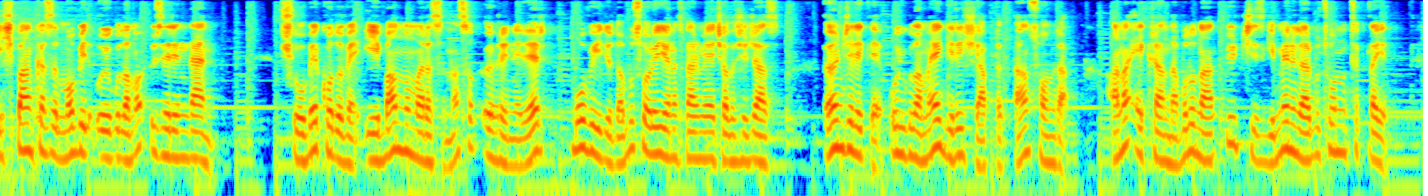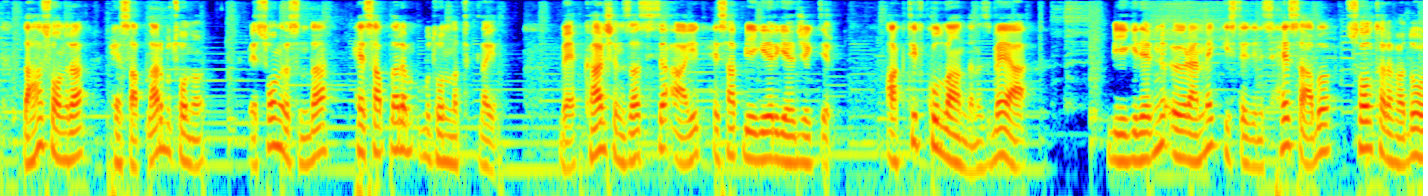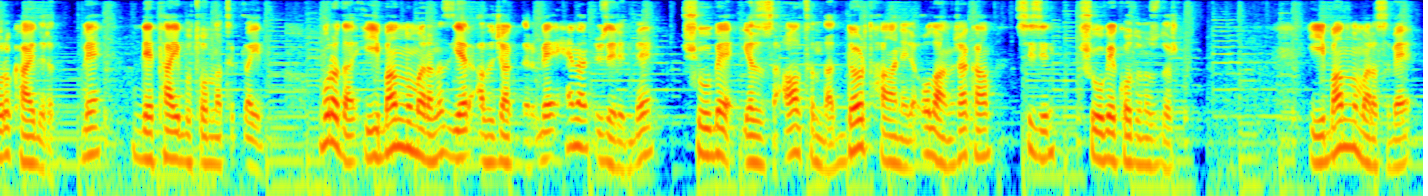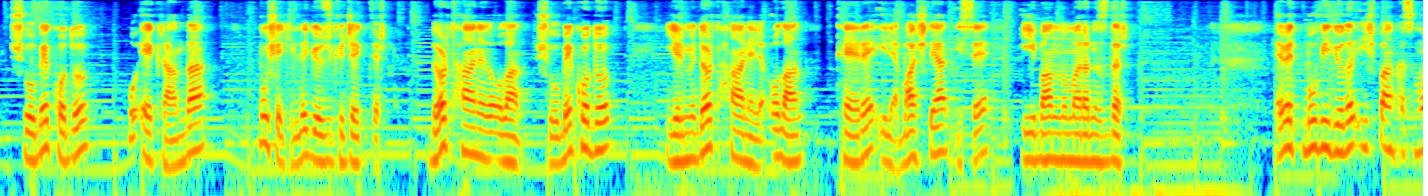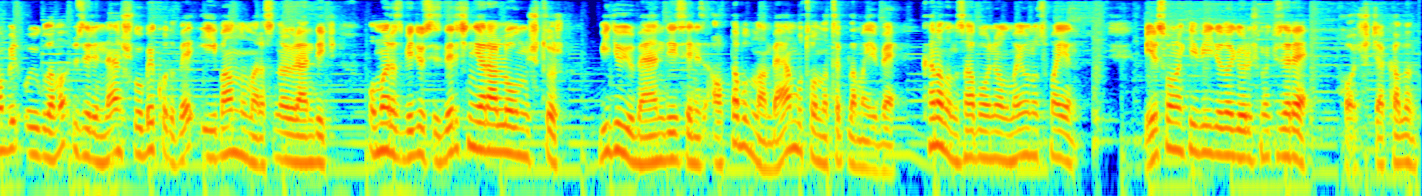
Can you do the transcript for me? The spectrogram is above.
İş Bankası mobil uygulama üzerinden şube kodu ve IBAN numarası nasıl öğrenilir? Bu videoda bu soruya yanıt vermeye çalışacağız. Öncelikle uygulamaya giriş yaptıktan sonra ana ekranda bulunan 3 çizgi menüler butonunu tıklayın. Daha sonra hesaplar butonu ve sonrasında hesaplarım butonuna tıklayın. Ve karşınıza size ait hesap bilgileri gelecektir. Aktif kullandığınız veya bilgilerini öğrenmek istediğiniz hesabı sol tarafa doğru kaydırın ve detay butonuna tıklayın. Burada IBAN numaranız yer alacaktır ve hemen üzerinde şube yazısı altında 4 haneli olan rakam sizin şube kodunuzdur. IBAN numarası ve şube kodu bu ekranda bu şekilde gözükecektir. 4 haneli olan şube kodu, 24 haneli olan TR ile başlayan ise IBAN numaranızdır. Evet bu videoda İş Bankası mobil uygulama üzerinden şube kodu ve IBAN numarasını öğrendik. Umarız video sizler için yararlı olmuştur. Videoyu beğendiyseniz altta bulunan beğen butonuna tıklamayı ve kanalımıza abone olmayı unutmayın. Bir sonraki videoda görüşmek üzere. Hoşçakalın.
